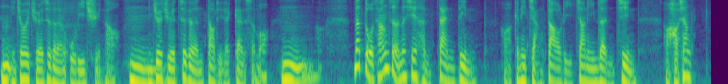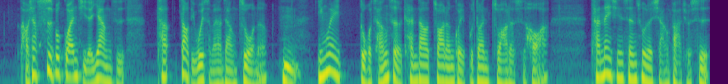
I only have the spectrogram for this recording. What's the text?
嗯，你就会觉得这个人无理取闹，嗯，你就会觉得这个人到底在干什么？嗯，那躲藏者那些很淡定啊，跟你讲道理，叫你冷静啊，好像好像事不关己的样子，他到底为什么要这样做呢？嗯，因为躲藏者看到抓人鬼不断抓的时候啊，他内心深处的想法就是。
